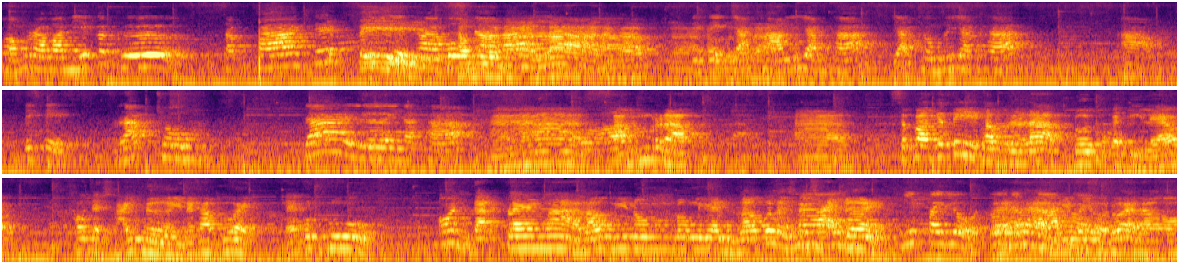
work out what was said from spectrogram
ของเราวันนี้ก็คือสปาเกตตี้คาโบนาคาโบนาร่าร่านะครับอ่าเด็กๆอยากทานหรือยังคะอยากชมหรือยังคะอ้าวเด็กๆรับชมได้เลยนะคะอ่าสำหรับอ่า สปาเกตตี้คาโบนาร่าโดยปกติแล้ว เขาจะใช้เนยนะครับด้วย แต่คุณครูอ้อนดัดแปลงมาเรามีนมโรงเรียนเราก็เลยไม่ใช้เนยมีประโยชน์ด้วยนะคะอ่ามีประโยชน์ด้วยเราเอา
